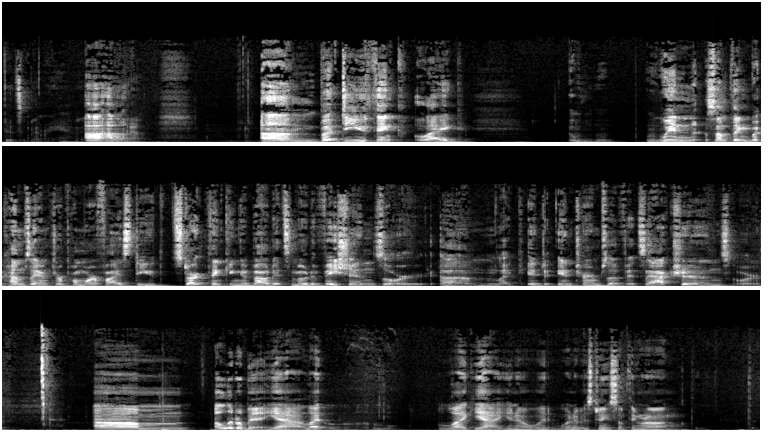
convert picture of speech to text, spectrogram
bits of memory? Uh-huh. Yeah. Um, but do you think like when something becomes anthropomorphized, do you start thinking about its motivations or um, like in, in terms of its actions or Um, a little bit, yeah. Like, like, yeah. You know, when when it was doing something wrong, th-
